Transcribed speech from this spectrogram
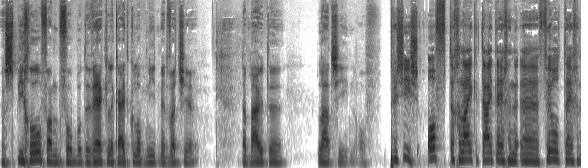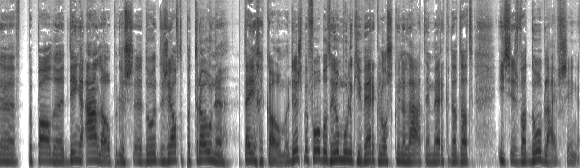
een spiegel van bijvoorbeeld de werkelijkheid klopt niet met wat je naar buiten laat zien. Of... Precies. Of tegelijkertijd tegen, uh, veel tegen de bepaalde dingen aanlopen. Dus door dezelfde patronen tegenkomen. Dus bijvoorbeeld heel moeilijk je werk los kunnen laten en merken dat dat iets is wat door blijft zingen.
